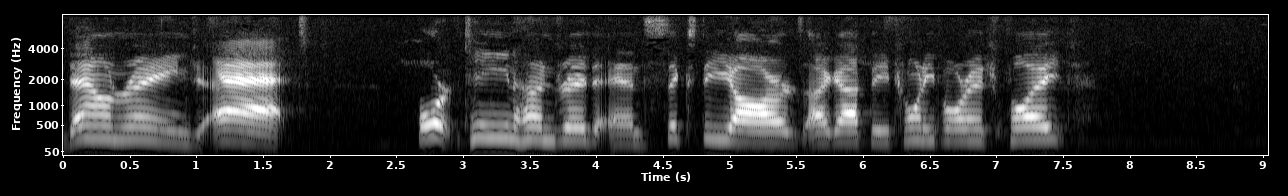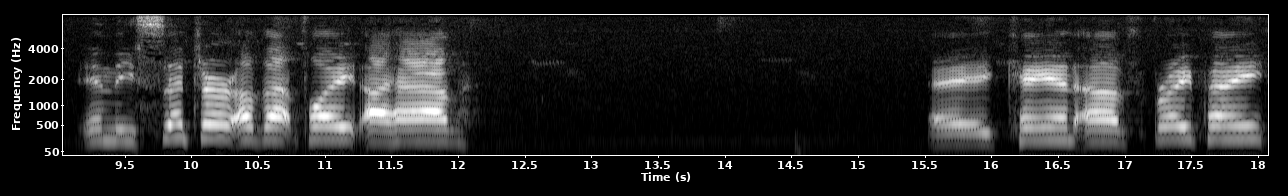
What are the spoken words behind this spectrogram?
downrange at 1,460 yards. I got the 24 inch plate. In the center of that plate, I have a can of spray paint.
